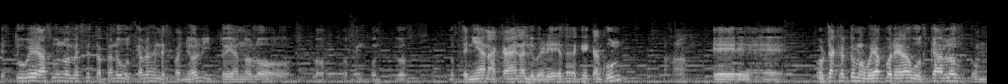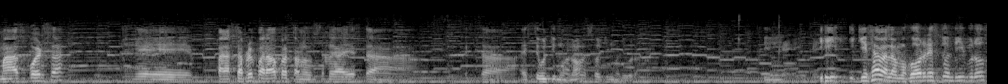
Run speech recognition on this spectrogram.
estuve hace unos meses tratando de buscarlos en español y todavía no los, los, los, los- los tenían acá en la librería de aquí de Cancún. Ajá. Eh, ahorita creo que me voy a poner a buscarlos con más fuerza eh, para estar preparado para cuando salga esta, esta, este último, ¿no? Este último libro. Sí. Y, y quién sabe, a lo mejor estos libros,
